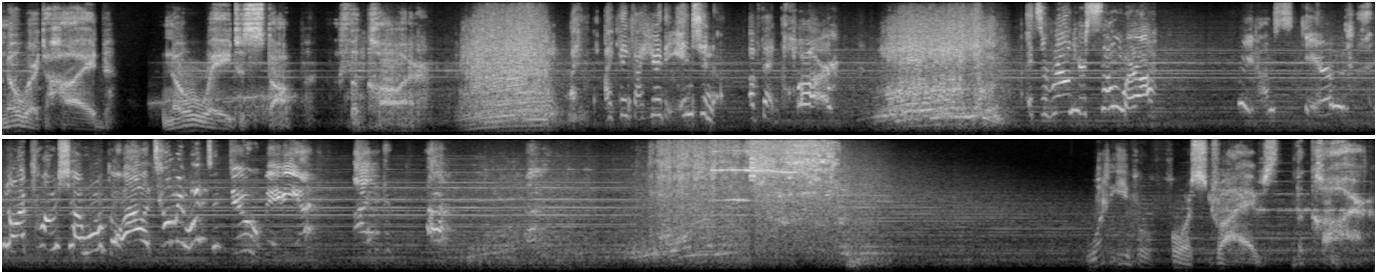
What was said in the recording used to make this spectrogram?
Nowhere to hide, no way to stop the car. I, I think I hear the engine of that car. It's around here somewhere. I, wait, I'm scared. No, I promise you I won't go out. Tell me what to do, baby. I, I, uh, What evil force drives the car?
